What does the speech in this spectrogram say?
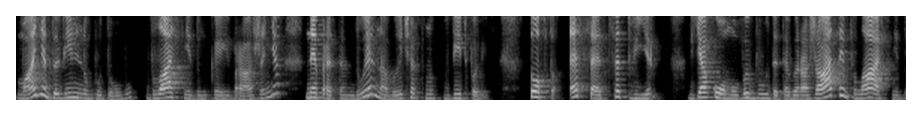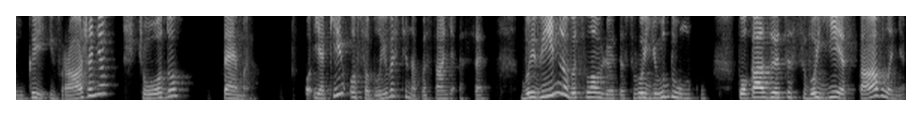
має довільну будову, власні думки і враження, не претендує на вичерпну відповідь. Тобто есе це твір, в якому ви будете виражати власні думки і враження щодо теми. Які особливості написання есе? Ви вільно висловлюєте свою думку, показуєте своє ставлення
